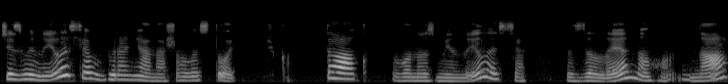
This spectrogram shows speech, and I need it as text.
Чи змінилося вбрання нашого листочка? Так, воно змінилося з зеленого на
